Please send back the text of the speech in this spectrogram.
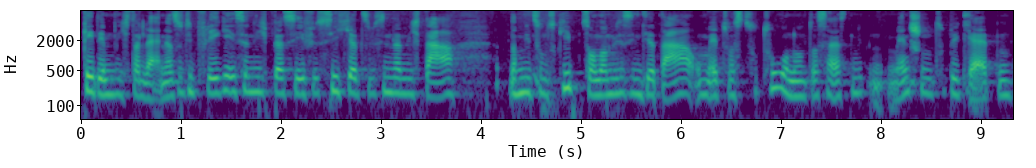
geht eben nicht alleine. Also die Pflege ist ja nicht per se für sich jetzt, wir sind ja nicht da, damit es uns gibt, sondern wir sind ja da, um etwas zu tun. Und das heißt, Menschen zu begleiten,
